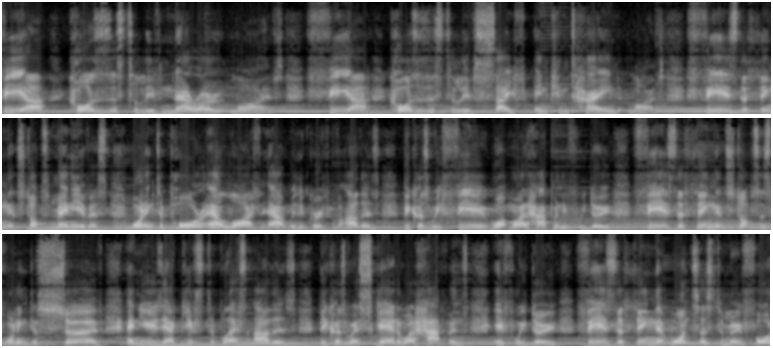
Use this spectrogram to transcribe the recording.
Fear causes us to live narrow lives. Fear causes us to live safe and contained lives. Fear is the thing that stops many of us wanting to pour our life out with a group of others because we fear what might happen if we do. Fear is the thing that stops us wanting to serve and use our gifts to bless others because we're scared of what happens if we do. Fear is the thing that wants us to move forward,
